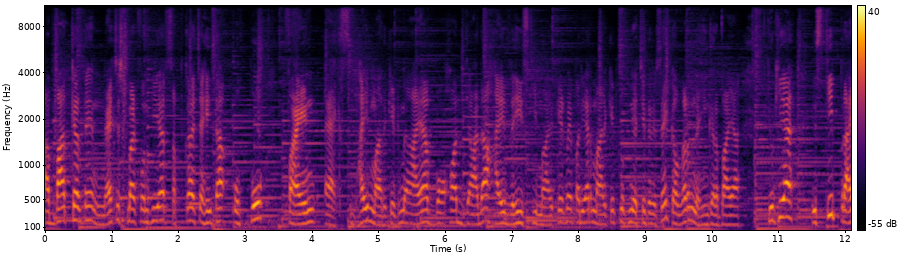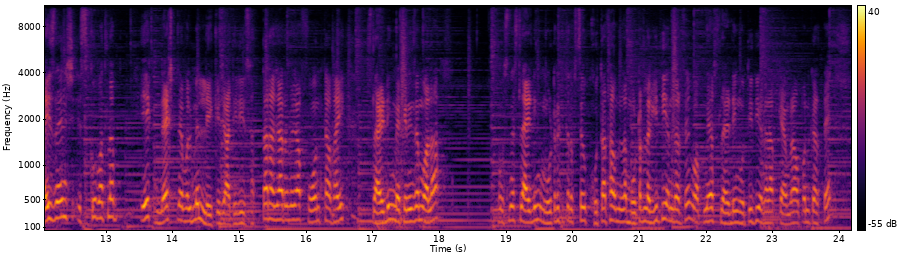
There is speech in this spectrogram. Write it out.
अब बात करते हैं नेक्स्ट स्मार्टफ़ोन की यार, सबका चाहिए था ओप्पो फाइंड एक्स भाई मार्केट में आया, बहुत ज़्यादा हाइप रही इसकी मार्केट में, पर यार मार्केट को उतनी अच्छी तरह से कवर नहीं कर पाया। क्योंकि यार इसकी प्राइस रेंज इसको मतलब एक नेक्स्ट लेवल में लेके जाती थी। सत्तर हज़ार रुपये का फ़ोन था भाई स्लाइडिंग मैकेनिज्म वाला। उसमें स्लाइडिंग मोटर की तरफ़ से खोता था मतलब मोटर लगी थी अंदर से, वो अपने आप स्लाइडिंग होती थी। अगर आप कैमरा ओपन करते हैं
